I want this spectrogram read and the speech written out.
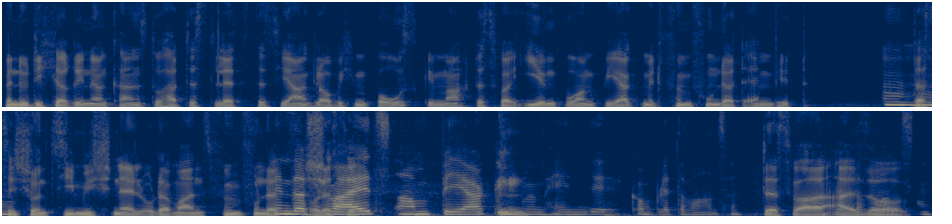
Wenn du dich erinnern kannst, du hattest letztes Jahr, glaube ich, einen Post gemacht. Das war irgendwo am Berg mit 500 Mbit. Das ist schon ziemlich schnell, oder waren es 500? In der Schweiz so? am Berg mit dem Handy. Kompletter Wahnsinn. Das war Kompletter also, Wahnsinn.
